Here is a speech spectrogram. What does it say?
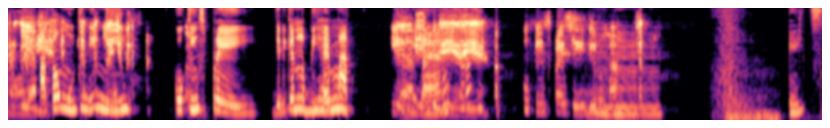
orang-orang iya. atau mungkin ini cooking spray. Jadi kan lebih hemat. Iya ya. tapi iya, iya. cooking spray sih di rumah. Hmm. Eits,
